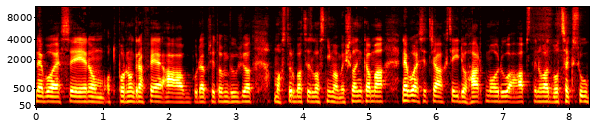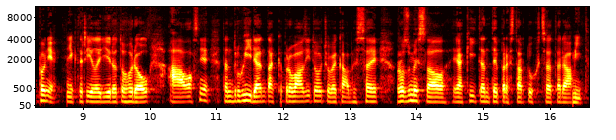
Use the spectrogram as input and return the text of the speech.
nebo jestli jenom od pornografie a bude přitom využívat masturbaci s vlastníma myšlenkama, nebo jestli třeba chce jít do hard modu a abstinovat od sexu úplně. Někteří lidi do toho jdou a vlastně ten druhý den tak provází toho člověka, aby si rozmyslel, jaký ten typ restartu chce teda mít.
